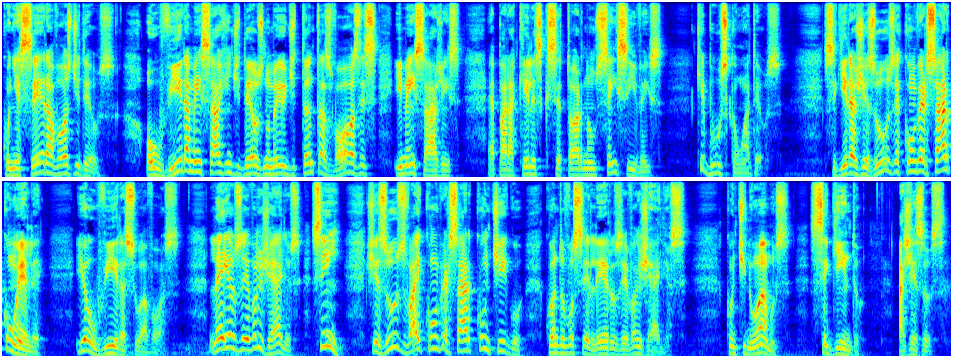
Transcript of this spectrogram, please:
Conhecer a voz de Deus, ouvir a mensagem de Deus no meio de tantas vozes e mensagens, é para aqueles que se tornam sensíveis, que buscam a Deus. Seguir a Jesus é conversar com Ele e ouvir a sua voz. Leia os evangelhos. Sim, Jesus vai conversar contigo quando você ler os evangelhos. Continuamos seguindo a Jesus.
